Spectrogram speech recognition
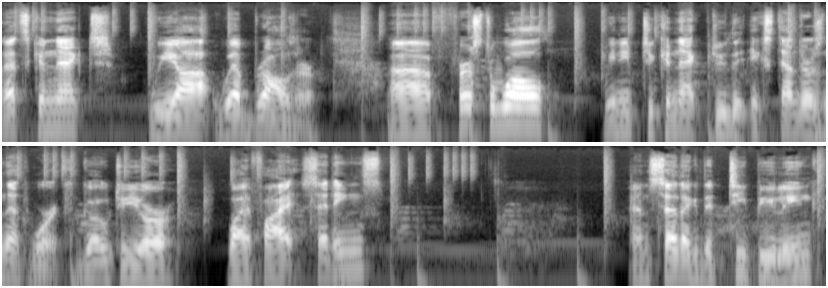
Let's connect via web browser. Uh, first of all, we need to connect to the extender's network. Go to your Wi-Fi settings and select the TP-Link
